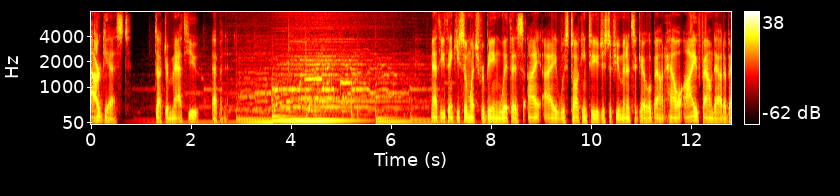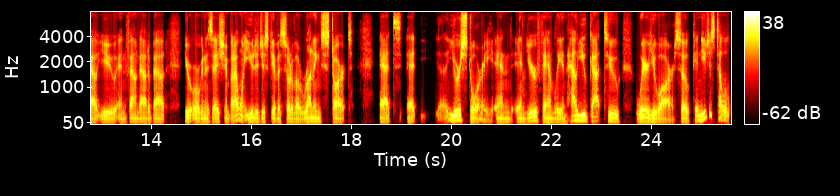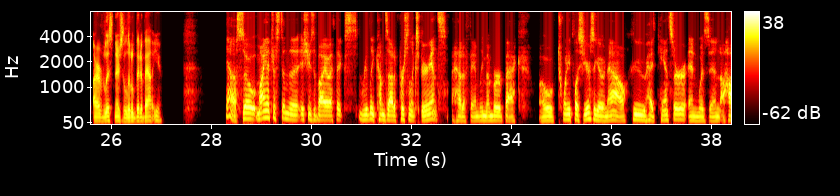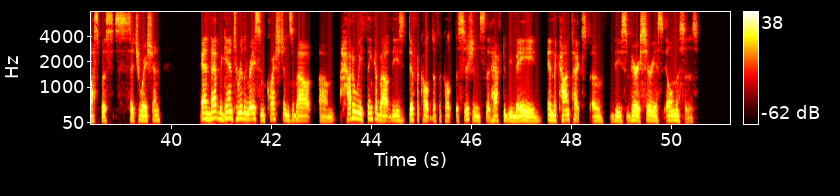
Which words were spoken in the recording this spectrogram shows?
Our guest, Dr. Matthew Eppinette. Matthew, thank you so much for being with us. I, I was talking to you just a few minutes ago about how I found out about you and found out about your organization, but I want you to just give us sort of a running start at at uh, your story and and your family and how you got to where you are. So, can you just tell our listeners a little bit about you? Yeah, so my interest in the issues of bioethics really comes out of personal experience. I had a family member back oh 20 plus years ago now who had cancer and was in a hospice situation and that began to really raise some questions about um, how do we think about these difficult difficult decisions that have to be made in the context of these very serious illnesses?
